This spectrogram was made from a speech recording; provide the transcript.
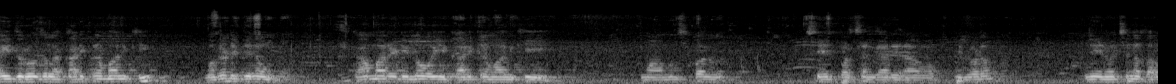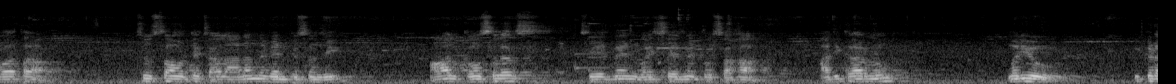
ఐదు రోజుల కార్యక్రమానికి మొదటి దినం కామారెడ్డిలో ఈ కార్యక్రమానికి మా మున్సిపల్ చైర్పర్సన్ గారి పిలవడం. నేను వచ్చిన తర్వాత చూస్తూ ఉంటే చాలా ఆనందంగా అనిపిస్తుంది. ఆల్ కౌన్సిలర్స్ చైర్మన్ వైస్ చైర్మన్తో సహా అధికారులు మరియు ఇక్కడ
